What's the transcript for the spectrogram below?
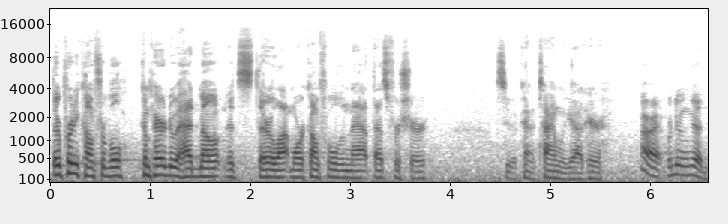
they're pretty comfortable compared to a head mount. It's they're a lot more comfortable than that. That's for sure. See what kind of time we got here. All right, we're doing good.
